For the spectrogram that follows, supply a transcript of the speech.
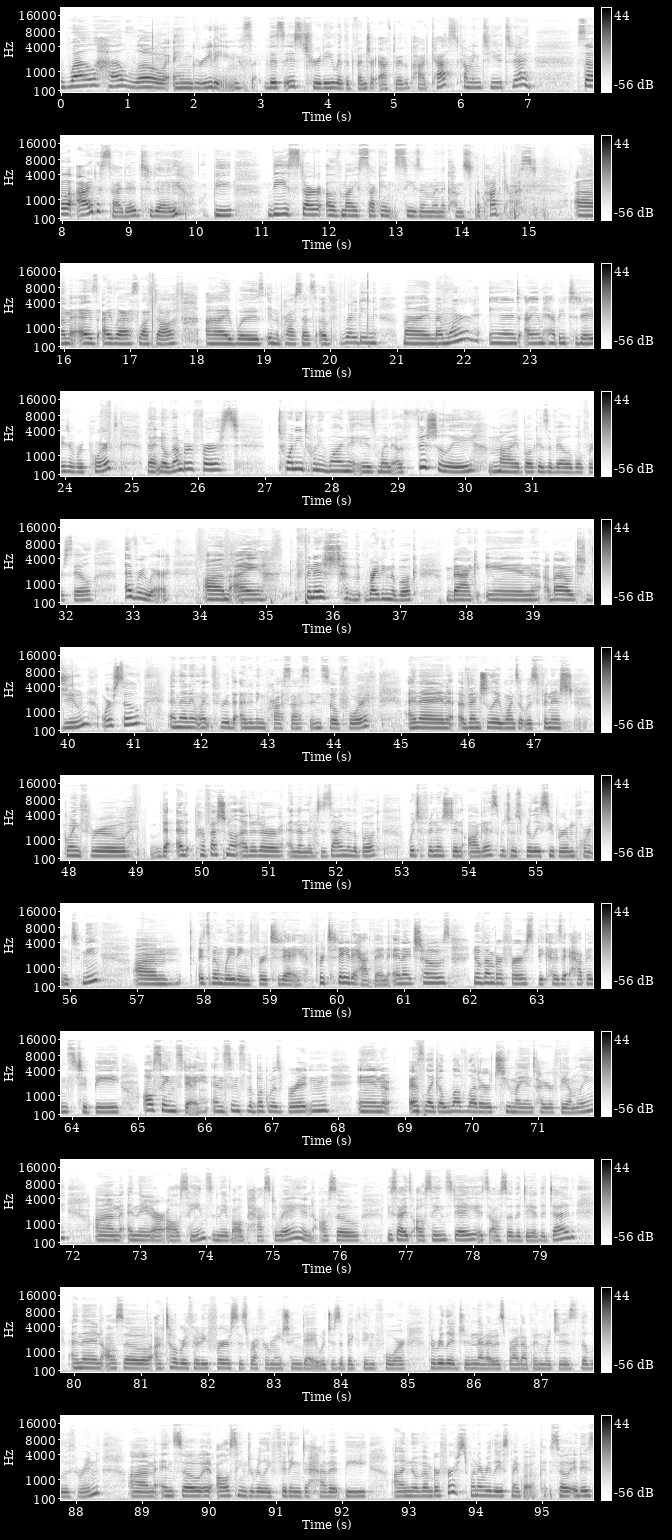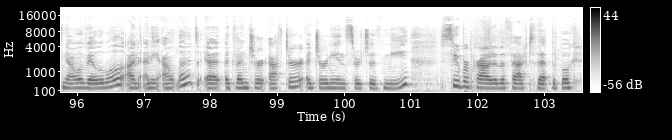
Well, hello and greetings. This is Trudy with Adventure After the podcast coming to you today. So, I decided today would be the start of my second season when it comes to the podcast. Um, as I last left off, I was in the process of writing my memoir, and I am happy today to report that November 1st, 2021 is when officially my book is available for sale everywhere. Um, I finished writing the book back in about June or so, and then it went through the editing process and so forth. And then eventually, once it was finished, going through the ed- professional editor and then the design of the book, which finished in August, which was really super important to me. Um, it's been waiting for today, for today to happen. And I chose November 1st because it happens to be All Saints Day. And since the book was written in as like a love letter to my entire family, um, and they are all saints and they've all passed away, and also Besides All Saints Day, it's also the Day of the Dead. And then also October 31st is Reformation Day, which is a big thing for the religion that I was brought up in, which is the Lutheran. Um, and so it all seemed really fitting to have it be on November 1st when I released my book. So it is now available on any outlet at Adventure After A Journey in Search of Me. Super proud of the fact that the book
